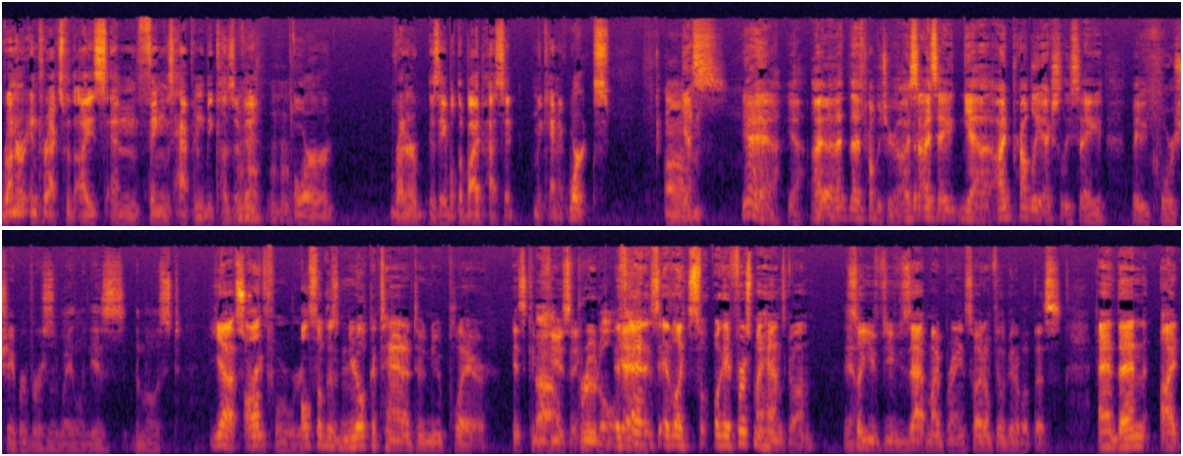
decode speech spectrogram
runner interacts with ice and things happen because of it, mm-hmm, mm-hmm. or runner is able to bypass it. Mechanic works. Um, yes. Yeah, yeah, yeah. I, Yeah. That, that's probably true. I say, yeah, I'd probably actually say maybe Core Shaper versus Wayland is the most. Yeah, Straightforward. Also, because Neural Katana to a new player is ah, confusing. brutal. It's, Yeah. and it's, it, like so, okay, first my hand's gone, Yeah. so you've you've zapped my brain, so I don't feel good about this. And then I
